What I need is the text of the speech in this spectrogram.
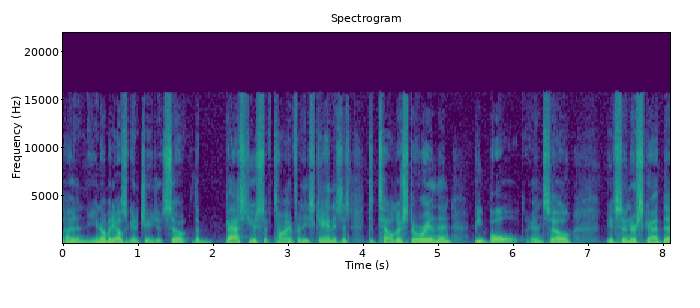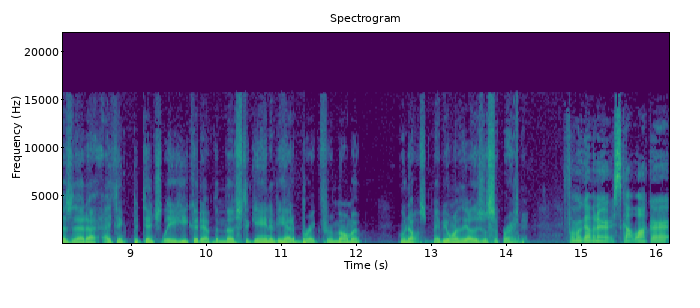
Uh, you, nobody else is going to change it. So the best use of time for these candidates is to tell their story and then be bold. And so if Senator Scott does that, I, I think potentially he could have the most to gain if he had a breakthrough moment. Who knows? Maybe one of the others will surprise me. Former Governor Scott Walker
